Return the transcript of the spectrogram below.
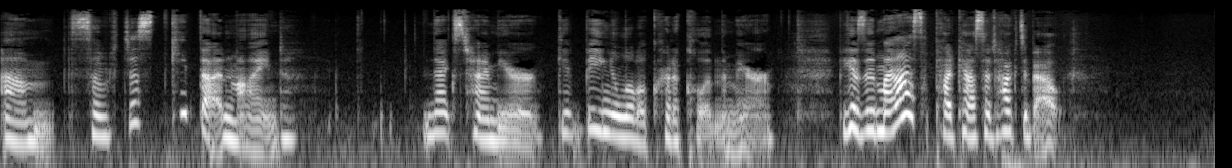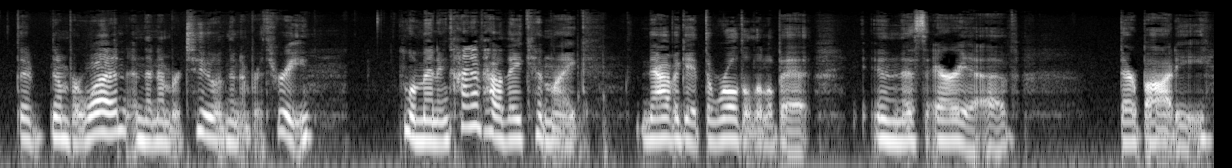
um so just keep that in mind next time you're being a little critical in the mirror. Because in my last podcast, I talked about the number one and the number two and the number three women and kind of how they can like navigate the world a little bit in this area of their body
